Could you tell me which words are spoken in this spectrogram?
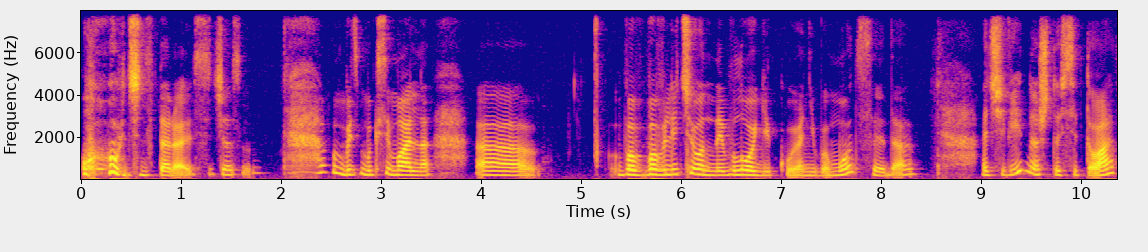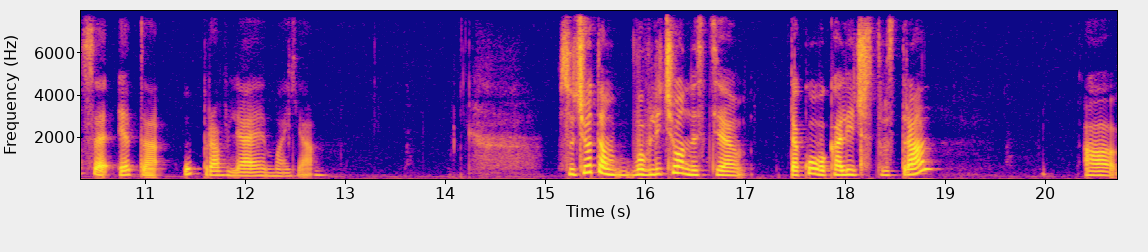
очень стараюсь сейчас быть максимально э, вовлеченной в логику, а не в эмоции, да, очевидно, что ситуация это управляемая. С учетом вовлеченности такого количества стран, а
